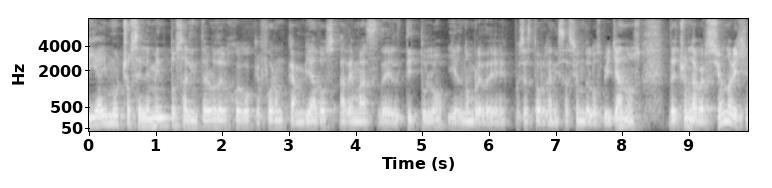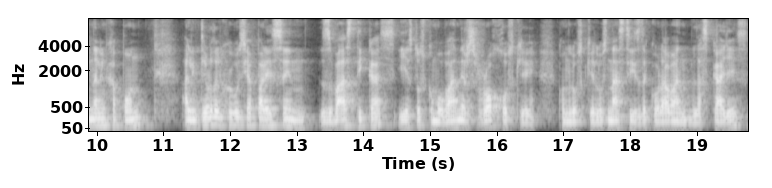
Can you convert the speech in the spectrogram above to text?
y hay muchos elementos al interior del juego que fueron cambiados además del título y el nombre de pues esta organización de los villanos. De hecho en la versión original en Japón al interior del juego sí aparecen svásticas y estos como banners rojos que, con los que los nazis decoraban las calles.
